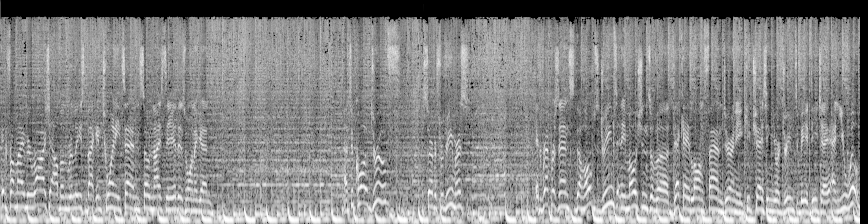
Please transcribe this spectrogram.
Taken from my Mirage album released back in 2010. So nice to hear this one again. And to quote Dhruv, Service for Dreamers, it represents the hopes, dreams, and emotions of a decade long fan journey. Keep chasing your dream to be a DJ, and you will.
